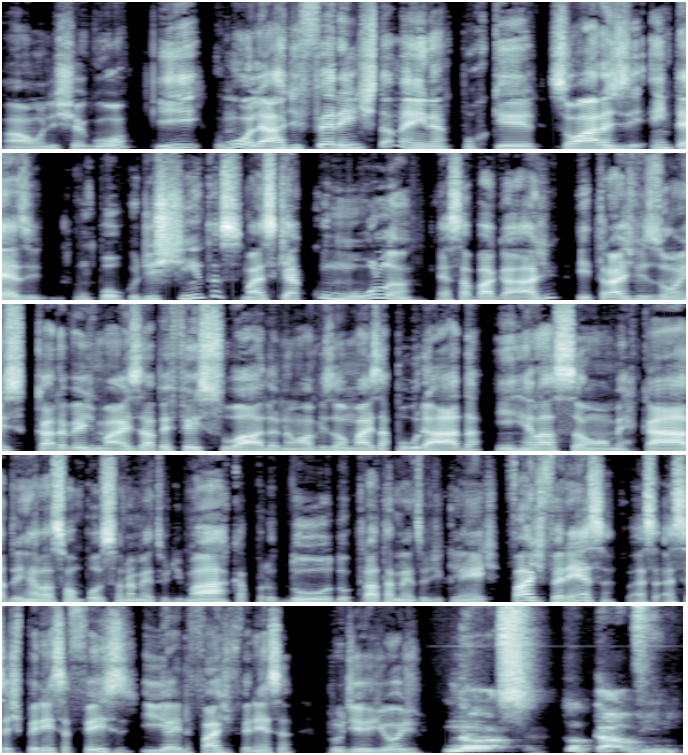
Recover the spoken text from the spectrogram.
aonde chegou e um olhar diferente também, né? Porque são áreas, em tese, um pouco distintas, mas que acumula essa bagagem e traz visões cada vez mais aperfeiçoadas, né? uma visão mais apurada em relação ao mercado, em relação ao posicionamento de marca, produto, tratamento de cliente. Faz diferença? Essa, essa experiência fez e ainda faz diferença para o dia de hoje? Nossa, total, Vini.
